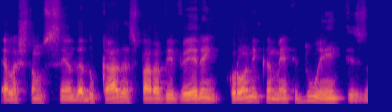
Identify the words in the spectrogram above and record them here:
elas estão sendo educadas para viverem cronicamente doentes, né?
